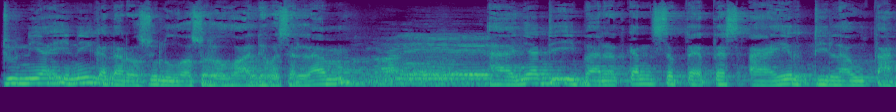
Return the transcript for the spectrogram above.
Dunia ini kata Rasulullah Shallallahu Alaihi Wasallam hanya diibaratkan setetes air di lautan.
